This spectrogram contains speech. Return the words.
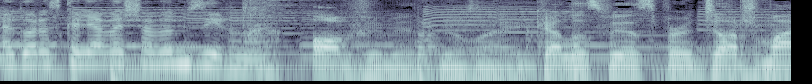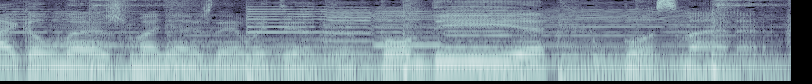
Agora se calhar deixávamos ir, não é? Obviamente, meu bem. Carlos Whisper, George Michael nas manhãs da 80 Bom dia, boa semana.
